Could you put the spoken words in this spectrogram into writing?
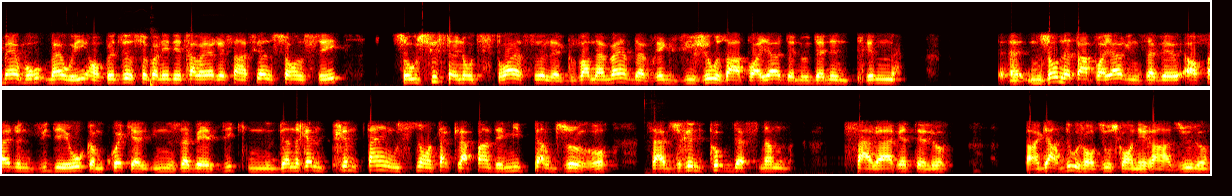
ben, bon, ben oui, on peut dire ça qu'on est des travailleurs essentiels, ça on le sait. Ça aussi, c'est une autre histoire, ça. Le gouvernement devrait exiger aux employeurs de nous donner une prime. Euh, nous autres, notre employeur, il nous avait offert une vidéo comme quoi qu'il nous avait dit qu'il nous donnerait une prime tant ou aussi longtemps que la pandémie perdurera. Ça a duré une couple de semaines. Ça l'a arrêté là. Alors, Regardez aujourd'hui où est-ce qu'on est rendu, là.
